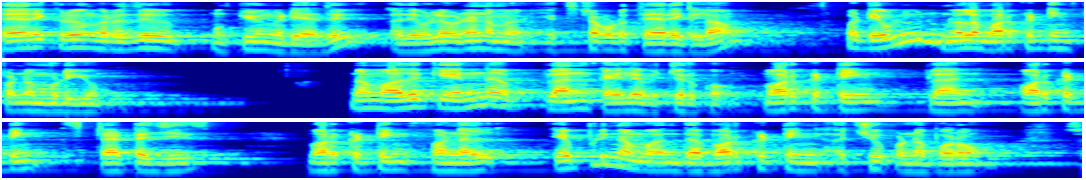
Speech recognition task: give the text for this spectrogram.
தயாரிக்கிறோங்கிறது முக்கியம் கிடையாது. அது எவ்வளோ வேணால் நம்ம எக்ஸ்ட்ரா கூட தயாரிக்கலாம். பட் எவ்வளோ நம்மளால் மார்க்கெட்டிங் பண்ண முடியும்? நம்ம அதுக்கு என்ன பிளான் கையில் வச்சுருக்கோம்? Marketing plan marketing strategies marketing funnel எப்படி நம்ம அந்த மார்க்கெட்டிங் அச்சீவ் பண்ண போகிறோம் ஸோ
